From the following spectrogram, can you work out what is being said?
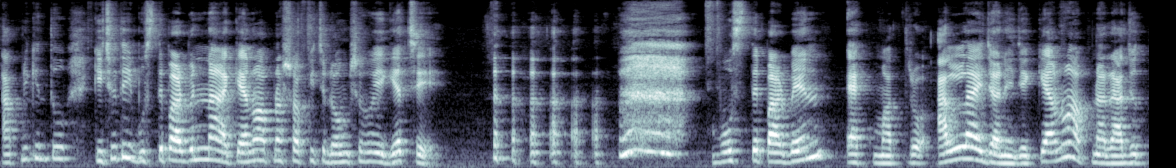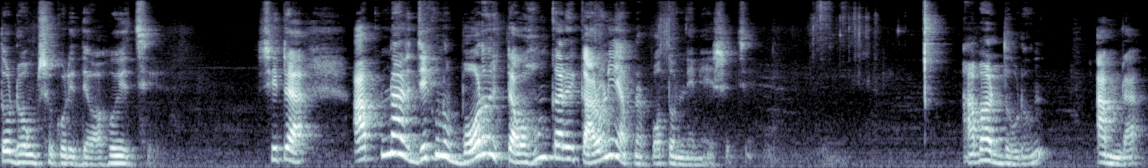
আপনি কিন্তু কিছুতেই বুঝতে পারবেন না কেন আপনার সব কিছু ধ্বংস হয়ে গেছে। বুঝতে পারবেন একমাত্র আল্লাহ জানে যে কেন আপনার রাজত্ব ধ্বংস করে দেওয়া হয়েছে। সেটা আপনার যে কোনো বড় একটা অহংকারের কারণেই আপনার পতন নেমে এসেছে। আবার ধরুন, আমরা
